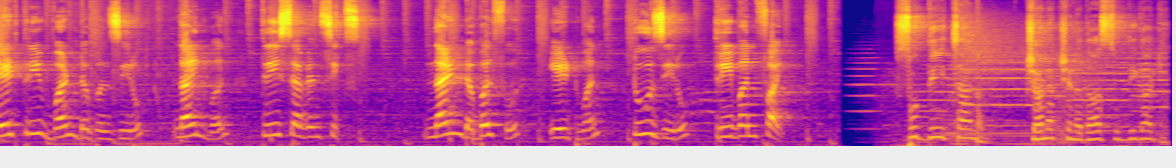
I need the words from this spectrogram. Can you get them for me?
Eight three one double zero nine one three seven six nine double four eight one two zero three one five. ಸುದ್ದಿ ಚಾನಲ್ ಕ್ಷಣ ಕ್ಷಣದ ಸುದ್ದಿಗಾಗಿ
